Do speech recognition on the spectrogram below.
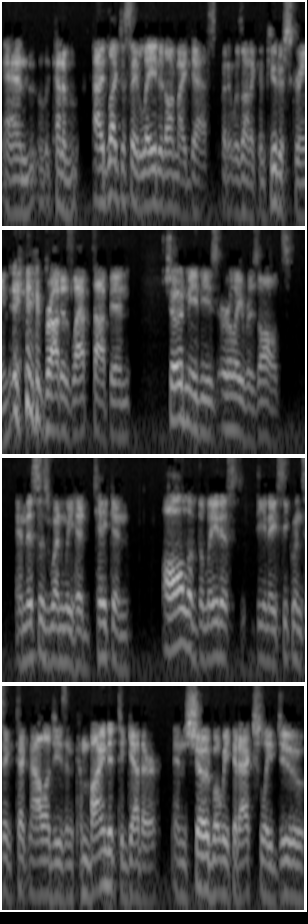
and kind of I'd like to say laid it on my desk, but it was on a computer screen. he brought his laptop in, showed me these early results, and this is when we had taken all of the latest DNA sequencing technologies and combined it together and showed what we could actually do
